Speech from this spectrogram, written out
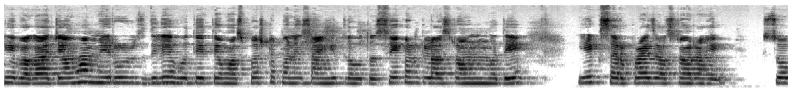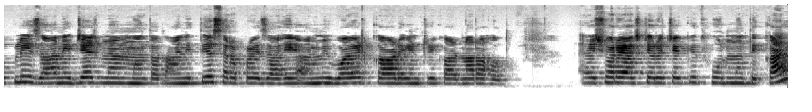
हे बघा जेव्हा मी रूल्स दिले होते तेव्हा स्पष्टपणे सांगितलं होतं सेकंड क्लास राऊंडमध्ये एक सरप्राईज असणार आहे. सो प्लीज आणि जज मॅम म्हणतात आणि ते सरप्राईज आहे आम्ही वाईल्ड कार्ड एंट्री काढणार आहोत. ऐश्वर्या आश्चर्यचकित होऊन म्हणते काय?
